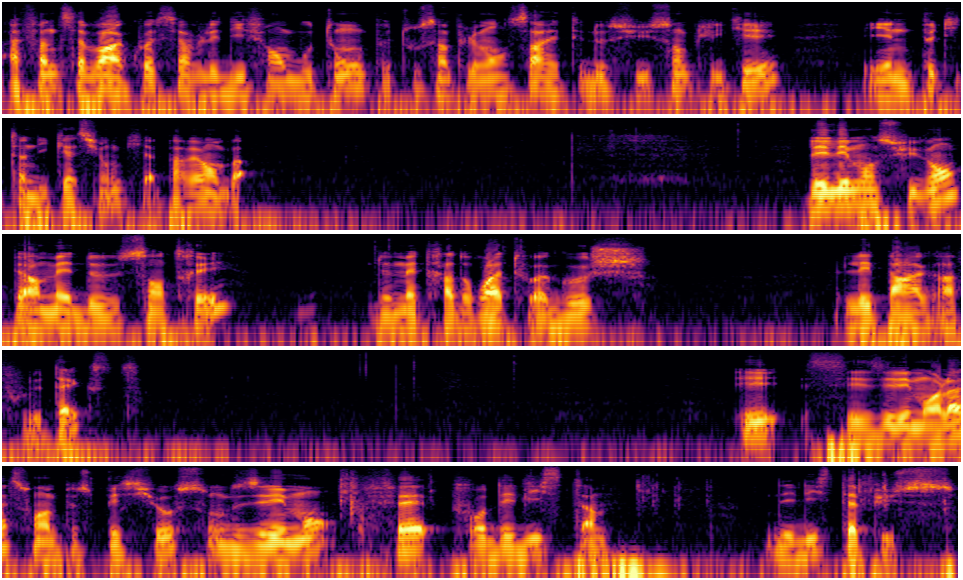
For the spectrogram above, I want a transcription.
Afin de savoir à quoi servent les différents boutons, on peut tout simplement s'arrêter dessus sans cliquer, et il y a une petite indication qui apparaît en bas. L'élément suivant permet de centrer, de mettre à droite ou à gauche les paragraphes ou le texte. Et ces éléments-là sont un peu spéciaux, sont des éléments faits pour des listes, des listes à puces.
